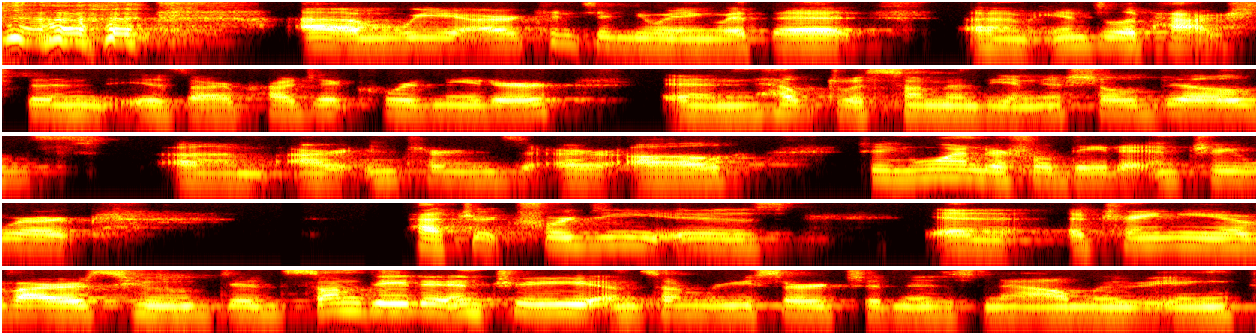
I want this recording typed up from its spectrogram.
um, we are continuing with it. Um, Angela Paxton is our project coordinator and helped with some of the initial builds. Um, our interns are all doing wonderful data entry work. Patrick Forgy is a, a, trainee of ours who did some data entry and some research and is now moving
